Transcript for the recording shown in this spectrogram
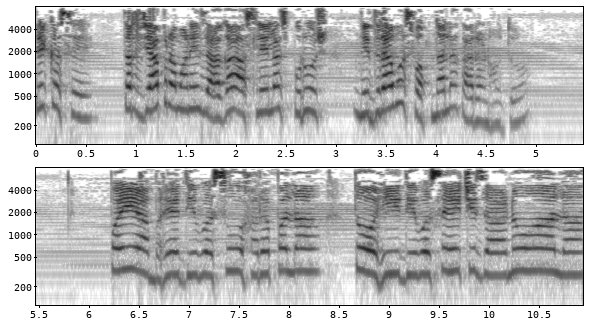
ते कसे? तर ज्याप्रमाणे जागा असलेलाच पुरुष निद्रा व स्वप्नाला कारण होतो. पै अभ्रे दिवसू हरपला तोही दिवसेची जाणो आला.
